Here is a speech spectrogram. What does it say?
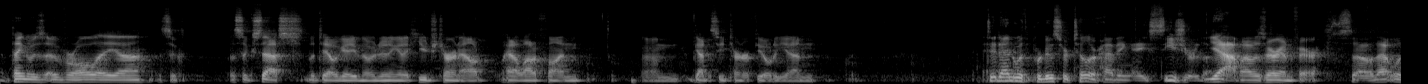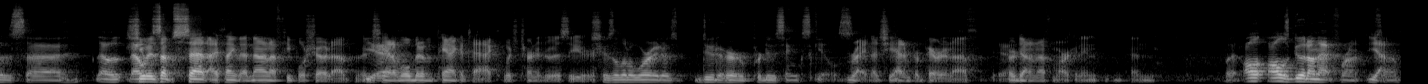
I think it was overall a, uh, a, suc- a success, the tailgate, even though we didn't get a huge turnout. Had a lot of fun. Um, got to see Turner Field again. Did end with producer Tiller having a seizure though. Yeah, that was very unfair. So that was uh, that was that She was upset, I think, that not enough people showed up. And she had a little bit of a panic attack, which turned into a seizure. She was a little worried it was due to her producing skills. Right, that she hadn't prepared enough Yeah. or done enough marketing. And But all, all's good on that front. Yeah. So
